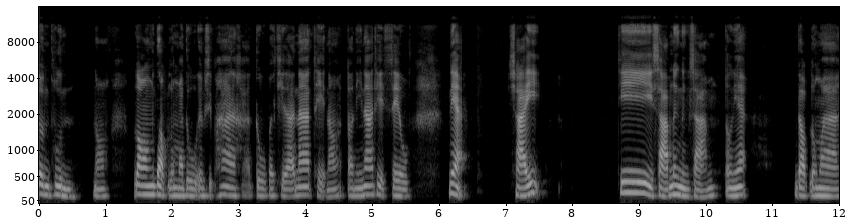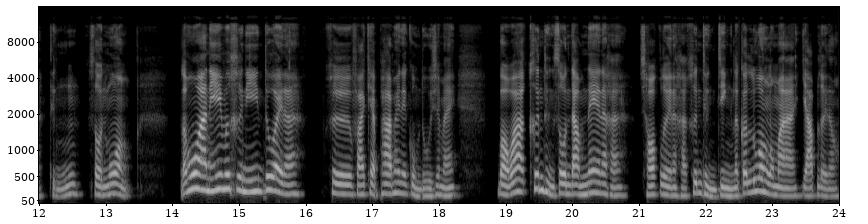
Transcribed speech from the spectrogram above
จนพรุนเนาะลองดรอปลงมาดู M15 นะคะ ดูไปทีละหน้าเทรดเนาะตอนนี้หน้าเทรดเซลล์เนี่ย ใช้ ที่3113ตรงเนี้ยดรอปลงมาถึงโซนม่วง แล้วเมื่อวานนี้เมื่อคืนนี้ด้วยนะ คือฟ้าแคปภาพให้ในกลุ่มดูใช่ไหม บอกว่าขึ้นถึงโซนดำแน่นะคะ ช็อกเลยนะคะ ขึ้นถึงจริงแล้วก็ล่วงลงมายับเลยเนาะ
